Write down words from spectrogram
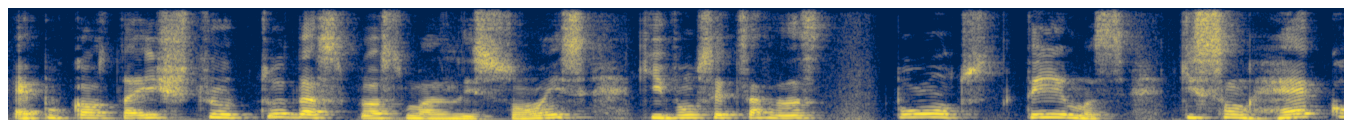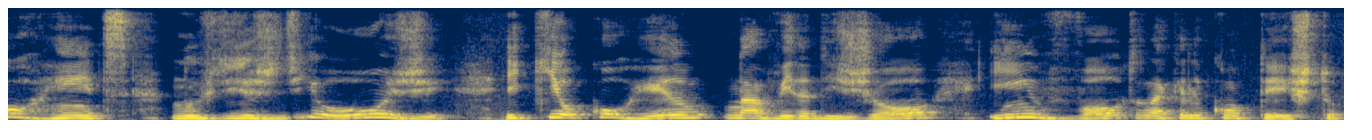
É por causa da estrutura das próximas lições que vão ser tratadas pontos, temas que são recorrentes nos dias de hoje e que ocorreram na vida de Jó e em volta naquele contexto.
